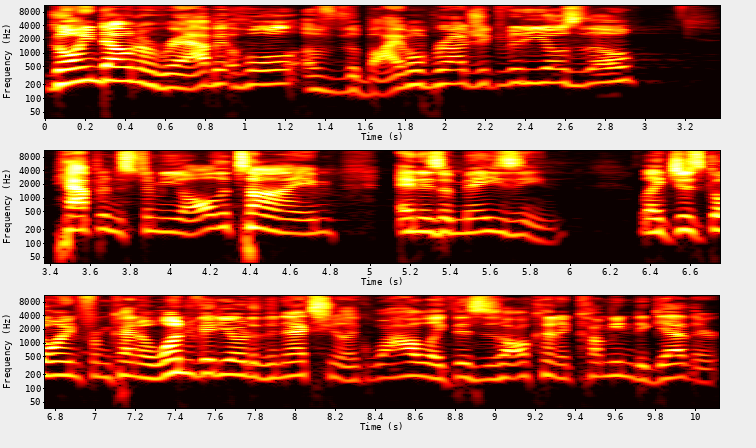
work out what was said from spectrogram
going down a rabbit hole of the Bible Project videos, though, happens to me all the time and is amazing. Like just going from kind of one video to the next, you're like, wow, like this is all kind of coming together.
